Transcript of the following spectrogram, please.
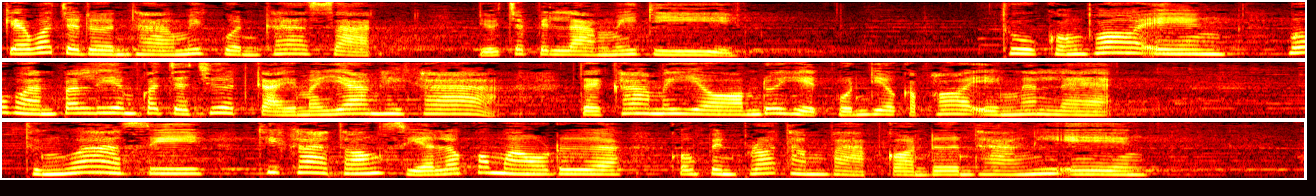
แกว่าจะเดินทางไม่ควรฆ่าสัตว์ เดี๋ยวจะเป็นลางไม่ดี ถูกของพ่อเอง เมื่อวานป้าเลี่ยมก็จะเชือดไก่มาย่างให้ข้า แต่ข้าไม่ยอมด้วยเหตุผลเดียวกับพ่อเองนั่นแหละ ถึงว่าสิที่ข้าท้องเสียแล้วก็เมาเรือ คงเป็นเพราะทำบาปก่อนเดินทางนี่เอง ค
